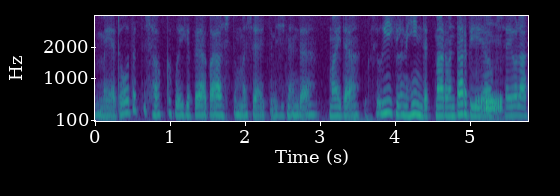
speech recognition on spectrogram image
meie toodetes hakkab õige pea kajastuma see, ütleme siis nende, ma ei tea, kas õiglane hind, et ma arvan, tarbija jaoks ei ole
